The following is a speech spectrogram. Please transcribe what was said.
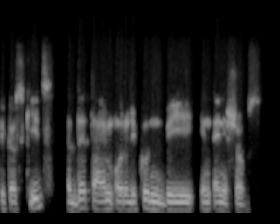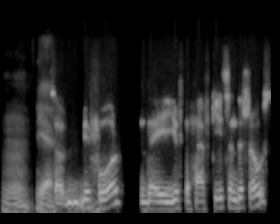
because kids at that time already couldn't be in any shows. Mm, yeah. So before they used to have kids in the shows,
